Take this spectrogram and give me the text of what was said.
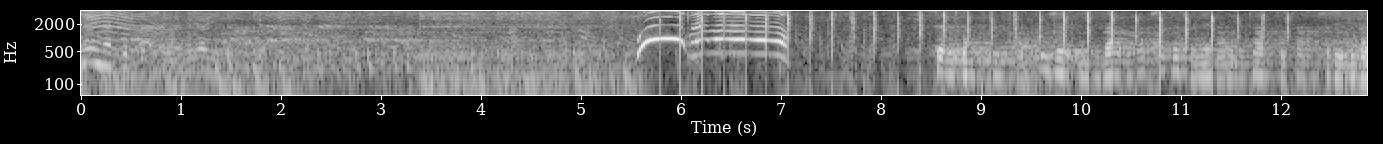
No i na czysto przejdziemy. Brawo! Cztery punkty w parkurze i dwa za przekroczenie normy czasu. Czas przebiegu za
